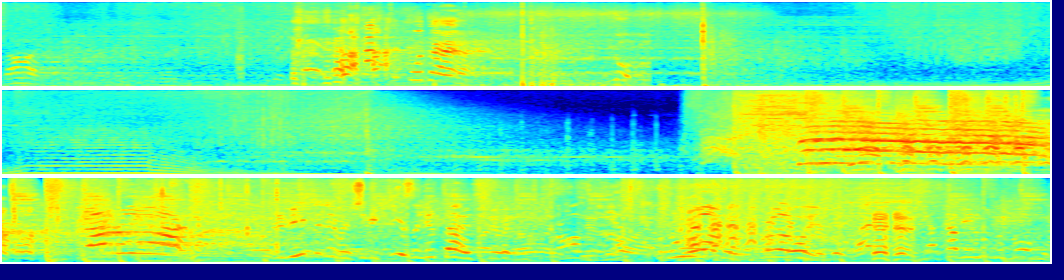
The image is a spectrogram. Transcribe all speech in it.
Давай. Куда? Я сказал, мне нужен пробный.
